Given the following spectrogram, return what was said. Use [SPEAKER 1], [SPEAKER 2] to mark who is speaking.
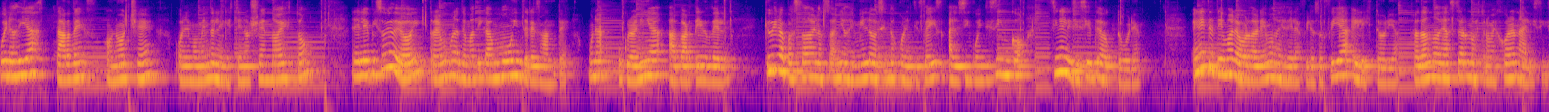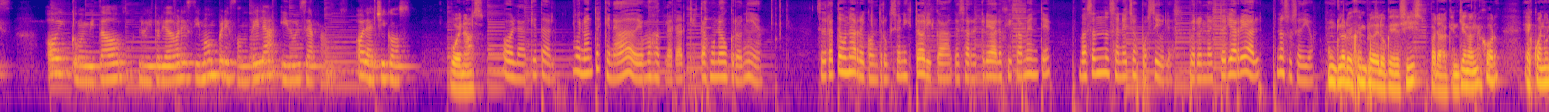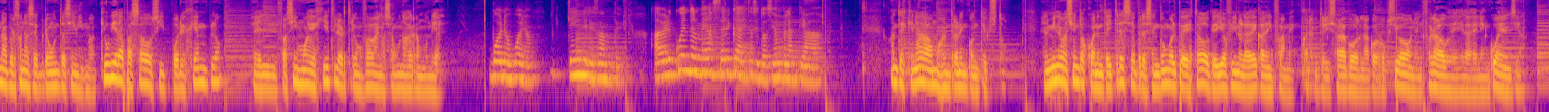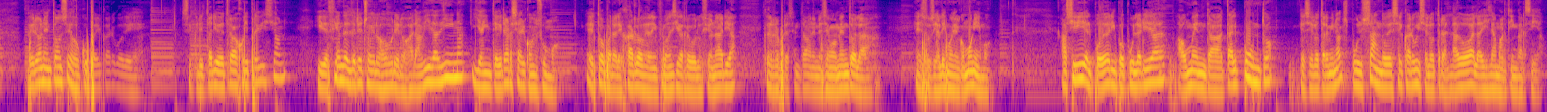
[SPEAKER 1] Buenos días, tardes o noche, o en el momento en el que estén oyendo esto. En el episodio de hoy traemos una temática muy interesante, una ucronía a partir del ¿qué hubiera pasado en los años de 1946 al 55 sin el 17 de octubre? En este tema lo abordaremos desde la filosofía y la historia, tratando de hacer nuestro mejor análisis. Hoy, como invitados, los historiadores Simón Pérez Fontela y Dulce Ramos. Hola chicos.
[SPEAKER 2] Buenas.
[SPEAKER 3] Hola, ¿qué tal? Bueno, antes que nada debemos aclarar que esta es una ucronía. Se trata de una reconstrucción histórica que se recrea lógicamente basándose en hechos posibles, pero en la historia real no sucedió.
[SPEAKER 2] Un claro ejemplo de lo que decís, para que entiendan mejor, es cuando una persona se pregunta a sí misma, ¿qué hubiera pasado si, por ejemplo, el fascismo de Hitler triunfaba en la Segunda Guerra Mundial?
[SPEAKER 1] Bueno, bueno, qué interesante. A ver, cuéntenme acerca de esta situación planteada.
[SPEAKER 2] Antes que nada vamos a entrar en contexto. En 1943 se presentó un golpe de Estado que dio fin a la década infame, caracterizada por la corrupción, el fraude, la delincuencia. Perón entonces ocupa el cargo de secretario de Trabajo y Previsión y defiende el derecho de los obreros a la vida digna y a integrarse al consumo. Esto para alejarlos de la influencia revolucionaria que representaban en ese momento el socialismo y el comunismo. Así el poder y popularidad aumenta a tal punto que se lo terminó expulsando de ese cargo y se lo trasladó a la isla Martín García.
